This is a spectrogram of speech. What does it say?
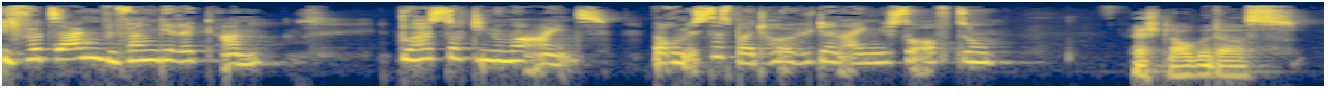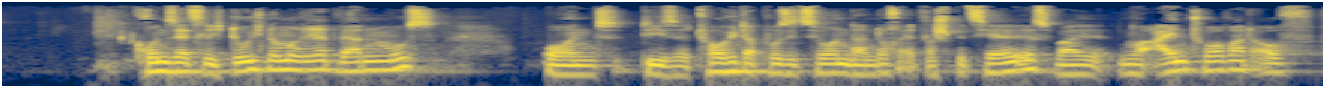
Ich würde sagen, wir fangen direkt an. Du hast doch die Nummer eins. Warum ist das bei Torhütern eigentlich so oft so? Ich glaube, dass grundsätzlich durchnummeriert werden muss und diese Torhüterposition dann doch etwas speziell ist, weil nur ein Torwart auf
